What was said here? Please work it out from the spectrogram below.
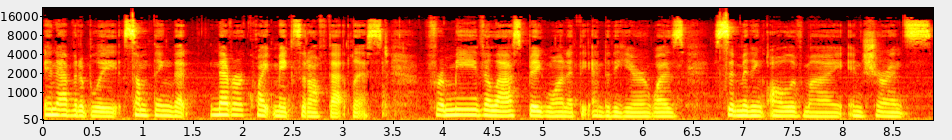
inevitably something that never quite makes it off that list. For me, the last big one at the end of the year was submitting all of my insurance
